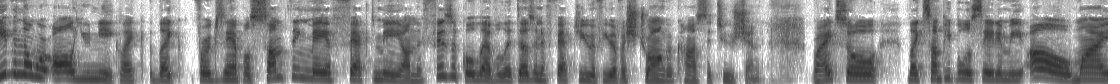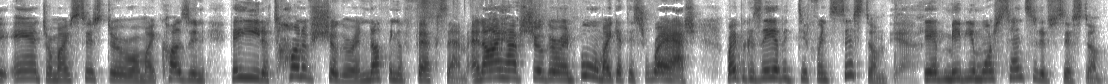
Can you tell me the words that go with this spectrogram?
even though we're all unique like like for example something may affect me on the physical level it doesn't affect you if you have a stronger constitution mm-hmm. right so like some people will say to me oh my aunt or my sister or my cousin they eat a ton of sugar and nothing affects them and i have sugar and boom i get this rash right because they have a different system yeah. they have maybe a more sensitive system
